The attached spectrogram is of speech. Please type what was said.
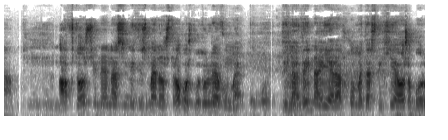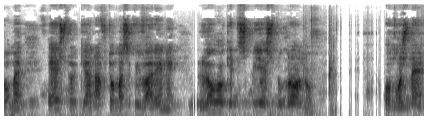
έρευνα. Αυτός είναι ένας συνηθισμένος τρόπος που δουλεύουμε. Δηλαδή να ιεραρχούμε τα στοιχεία όσο μπορούμε, έστω και αν αυτό μας επιβαρύνει λόγω και της πίεσης του χρόνου. Όμως ναι,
